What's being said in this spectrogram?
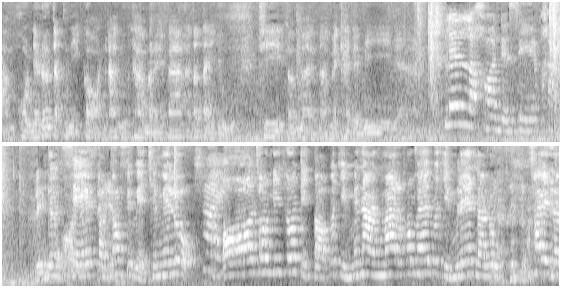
3 คนเนี่ยเริ่มจากคนนี้ก่อนอ่าหนูทำอะไรบ้างคะตั้งแต่อยู่ ที่เออมามาแมคคาเดมี่เนี่ยเล่นละครเดอะเซฟค่ะเล่นเดอะละคร เซฟทางช่องสิบเอ็ดใช่ไหมลูก ใช่ อ๋อ ช่องนี้เขาติดต่อป้าจิ๋มไม่นานมากแล้วเขาไม่ให้ป้าจิ๋มเล่นนะลูก ใช่เล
